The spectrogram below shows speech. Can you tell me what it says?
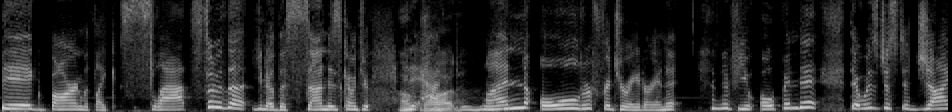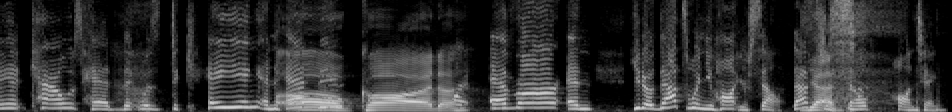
big barn with like slats so the, you know, the sun is coming through. Oh, and Oh, it God. had one old refrigerator in it. And if you opened it, there was just a giant cow's head that was decaying and had Oh God. been forever. And, you know, that's when you haunt yourself. That's Yes. just self haunting.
